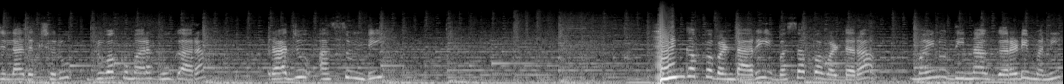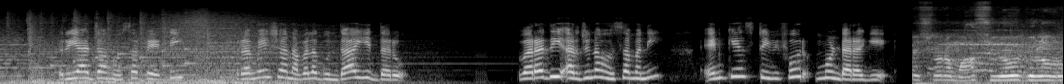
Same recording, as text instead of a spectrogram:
ಜಿಲ್ಲಾಧ್ಯಕ್ಷರು ಧ್ರುವಕುಮಾರ ಹೂಗಾರ, ರಾಜು ಅಸುಂಡಿ, ಲಿಂಗಪ್ಪ ಭಂಡಾರಿ, ಬಸಪ್ಪ ವಡ್ಡರ ಮೈನುದ್ದೀನ ಗರಡಿಮನಿ, ರಿಯಾಜ ಹೊಸಪೇಟಿ, ರಮೇಶ ನವಲಗುಂದ ಇದ್ದರು. ವರದಿ Arjuna Hosamani N K S TV four Mundargi. Eshwara ಮಹಾಶಿವಯೋಗಿಗಳವರು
